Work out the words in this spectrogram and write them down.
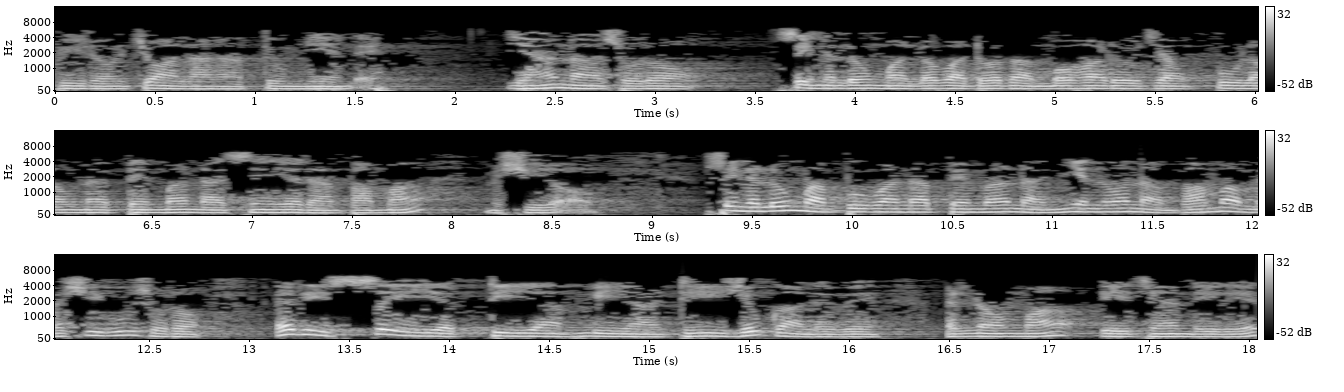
ပြီးတော့ကြွလာတာသူမြင်တယ်ယဟနာဆိုတော့စိတ်နှလုံးမှာလောဘဒေါသမောဟတို့ကြောင့်ပူလောင်တာပင်ပန်းတာဆင်းရဲတာဘာမှမရှိတော့ဘူး စိတ်နှလုံးမှာပူပန်တာပင်ပန်းတာညှဉ်းနှွမ်းတာဘာမှမရှိဘူးဆိုတော့အဲ့ဒီစိတ်ရဲ့တရားမိယာဒီယုတ်ကလည်းပဲအလွန်မှအေချမ်းနေတယ်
